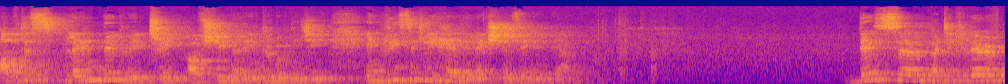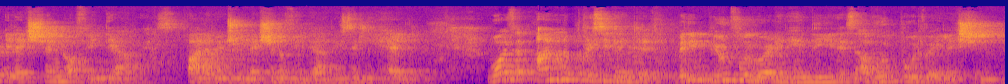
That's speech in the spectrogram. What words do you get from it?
of the splendid victory of Shri Narendra Modi ji in recently held elections in India. This uh, particular election of India, parliamentary election of India recently held, was unprecedented. Very beautiful word in Hindi is abhutpurva election.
